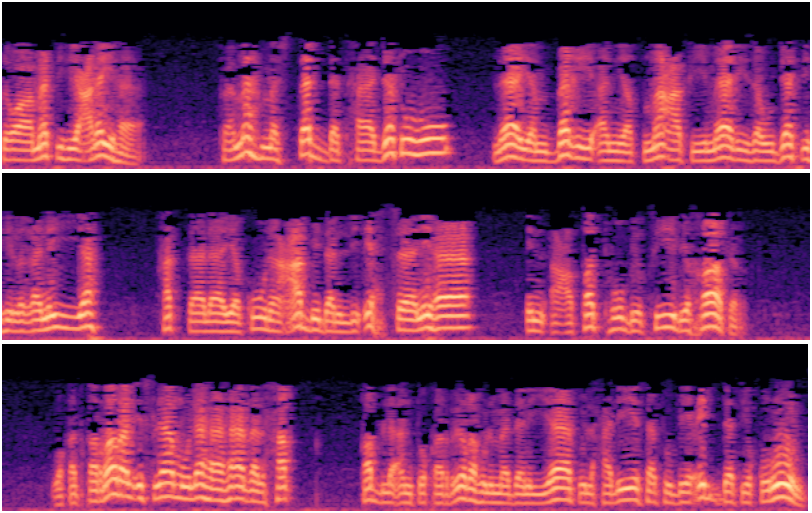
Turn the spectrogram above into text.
قوامته عليها. فمهما اشتدت حاجته لا ينبغي أن يطمع في مال زوجته الغنية حتى لا يكون عبدا لإحسانها إن أعطته بطيب خاطر. وقد قرر الإسلام لها هذا الحق قبل أن تقرره المدنيات الحديثة بعدة قرون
